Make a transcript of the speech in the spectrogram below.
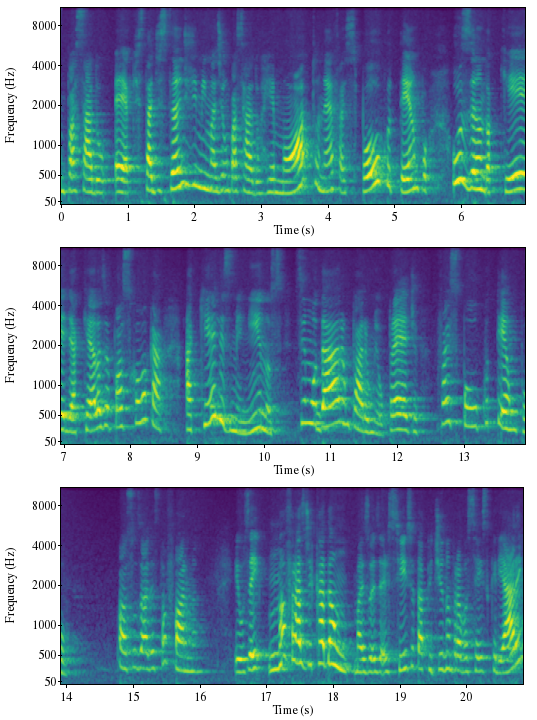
um passado é, que está distante de mim, mas de um passado remoto, né? Faz pouco tempo, usando aquele, aquelas, eu posso colocar. Aqueles meninos se mudaram para o meu prédio faz pouco tempo. Posso usar desta forma. Eu usei uma frase de cada um, mas o exercício está pedindo para vocês criarem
